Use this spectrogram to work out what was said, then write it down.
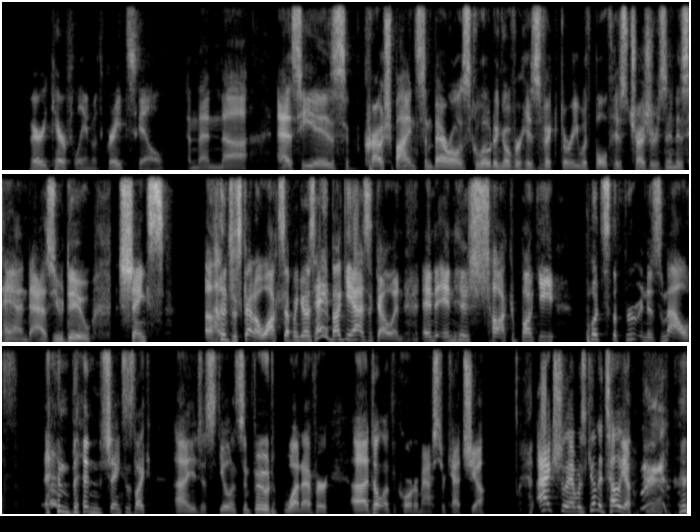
Very carefully and with great skill. And then, uh, as he is crouched behind some barrels, gloating over his victory with both his treasures in his hand, as you do, Shanks uh, just kind of walks up and goes, Hey, Buggy, how's it going? And in his shock, Buggy puts the fruit in his mouth. And then Shanks is like, uh, You're just stealing some food? Whatever. Uh, don't let the quartermaster catch you. Actually, I was going to tell you.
